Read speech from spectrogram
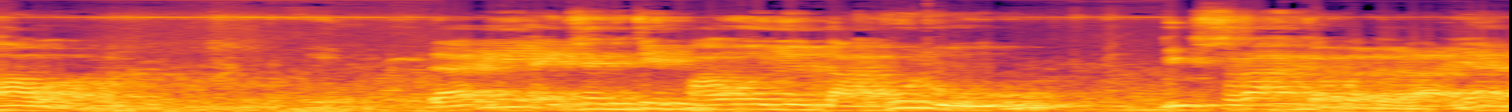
power. Dari executive powernya dahulu diserah kepada rakyat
